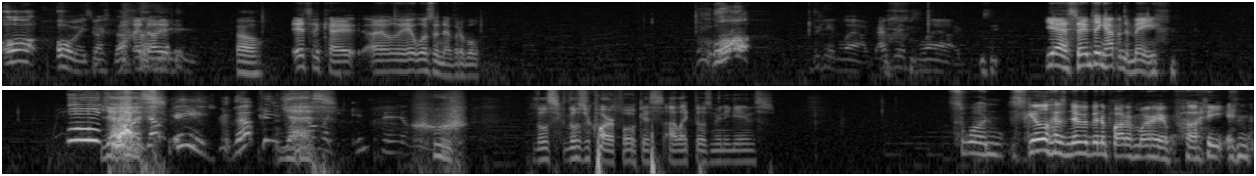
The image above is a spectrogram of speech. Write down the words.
Oh! Oh, he smashed that. I died. oh. It's okay. I, it was inevitable. Oh! The game lagged. I blame lag. Yeah, same thing happened to me. Yes. That page. That page. Yes. out, like, Those those require focus. I like those mini games. Swan, skill has never been a part of Mario Party, and I don't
